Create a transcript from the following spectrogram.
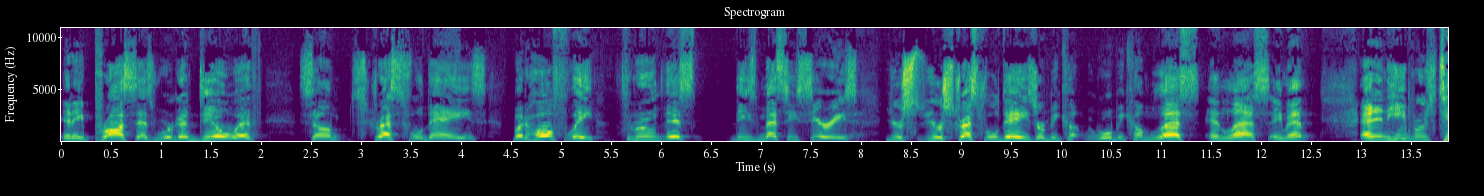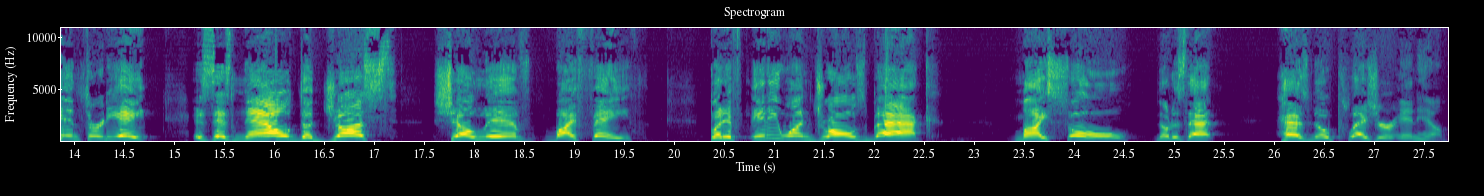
in a process, we're going to deal with some stressful days, but hopefully through this these messy series, your, your stressful days are become, will become less and less. Amen. And in Hebrews 10 38, it says, Now the just shall live by faith, but if anyone draws back, my soul, notice that, has no pleasure in him.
